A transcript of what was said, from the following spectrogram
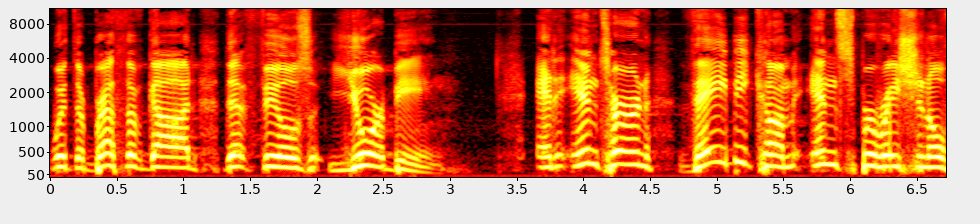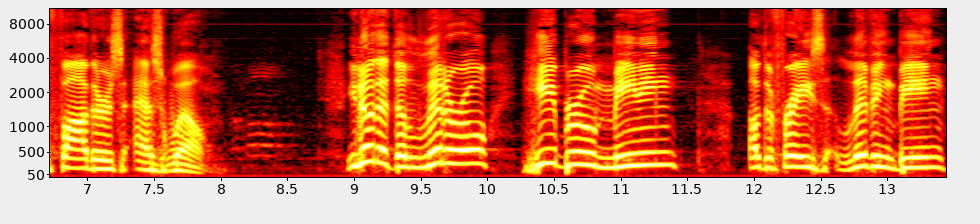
with the breath of God that fills your being and in turn, they become inspirational fathers as well. You know that the literal Hebrew meaning of the phrase living being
